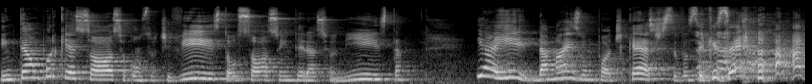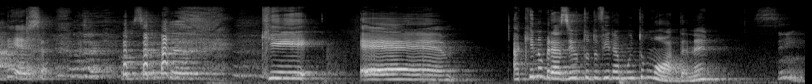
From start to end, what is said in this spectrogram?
Então, por que socioconstrutivista ou sócio-interacionista? E aí, dá mais um podcast, se você quiser. Deixa. Com certeza. Que é, aqui no Brasil tudo vira muito moda, né? Sim.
